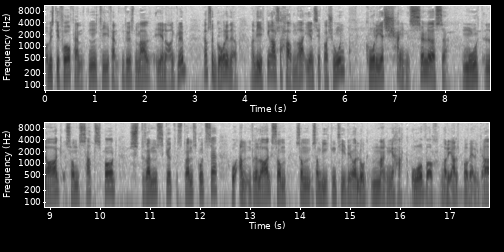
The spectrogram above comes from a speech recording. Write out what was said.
Og hvis de får 15 10 15 000 mer i en annen klubb, ja, så går de der. Men Viking har altså havna i en situasjon hvor de er sjanseløse mot lag som Sarpsborg, Strømsgodset og andre lag som, som, som Viking tidligere lå mange hakk over når det gjaldt å velge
